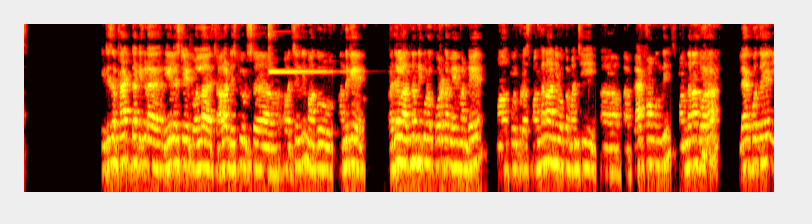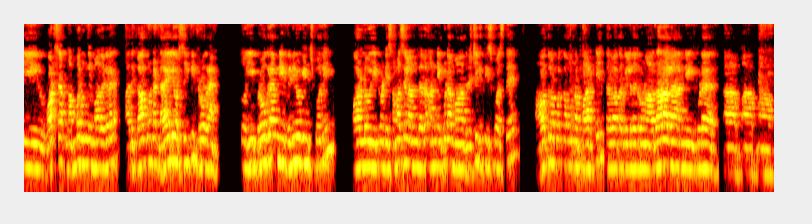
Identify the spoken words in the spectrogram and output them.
it is a fact that ఇక్కడ real estate వల్ల చాలా disputes uh, వచ్చింది. మాకు అందుకే ప్రజలందరినీ కూడా కోరడం ఏమంటే మాకు ఇప్పుడు స్పందన అని ఒక మంచి ప్లాట్ఫామ్ ఉంది. స్పందన ద్వారా లేకపోతే ఈ వాట్సాప్ నంబర్ ఉంది మా దగ్గర. అది కాకుండా dial your CP program. So ఈ ప్రోగ్రామ్ని వినియోగించుకొని వాళ్ళు ఇటువంటి సమస్యలు అందరూ అన్ని కూడా మా దృష్టికి తీసుకొస్తే అవతల పక్క ఉన్న పార్టీ తర్వాత వీళ్ళ దగ్గర ఉన్న ఆధారాలు అన్ని కూడా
